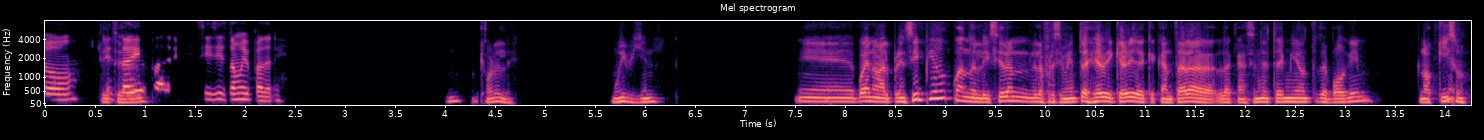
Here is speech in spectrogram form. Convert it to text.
So, está bien padre. Sí, sí, está muy padre. Mm, órale. Muy bien. Eh, bueno, al principio, cuando le hicieron el ofrecimiento a Harry Carey de que cantara la canción de Take Me Out to the Ballgame, no quiso.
